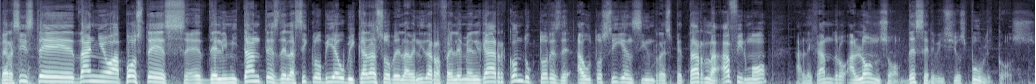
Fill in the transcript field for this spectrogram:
Persiste daño a postes eh, delimitantes de la ciclovía ubicada sobre la avenida Rafael Melgar. Conductores de autos siguen sin respetarla, afirmó Alejandro Alonso de Servicios Públicos.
